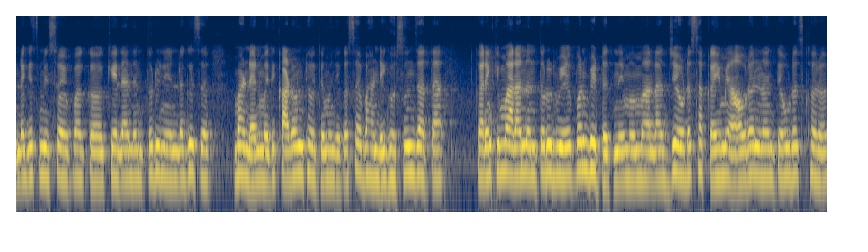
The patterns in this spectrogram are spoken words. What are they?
लगेच मी स्वयंपाक केल्यानंतर लगेच भांड्यांमध्ये काढून ठेवते. म्हणजे कसं भांडी घसून जातात कारण की मला नंतरून वेळ पण भेटत नाही. मग मला जेवढं सकाळी मी आवरेल ना तेवढंच खरं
